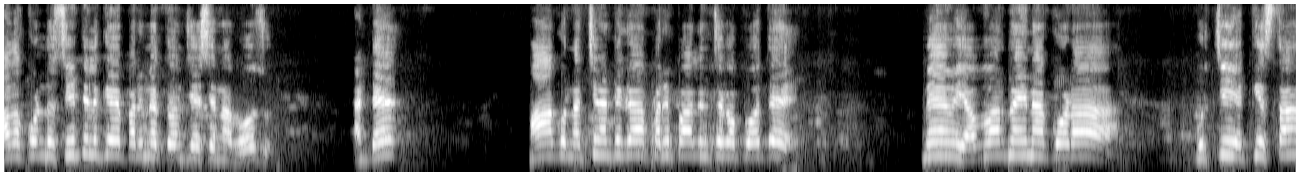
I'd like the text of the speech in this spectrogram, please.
పదకొండు సీట్లకే పరిమితం చేసిన రోజు. అంటే మాకు నచ్చినట్టుగా పరిపాలించకపోతే మేము ఎవరినైనా కూడా కుర్చీ ఎక్కిస్తాం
